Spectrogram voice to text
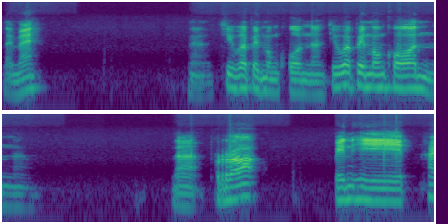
ได้ไหมชื่อว่าเป็นมงคลนะชื่อว่าเป็นมงคลนะนะเพราะเป็นเหตุให้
